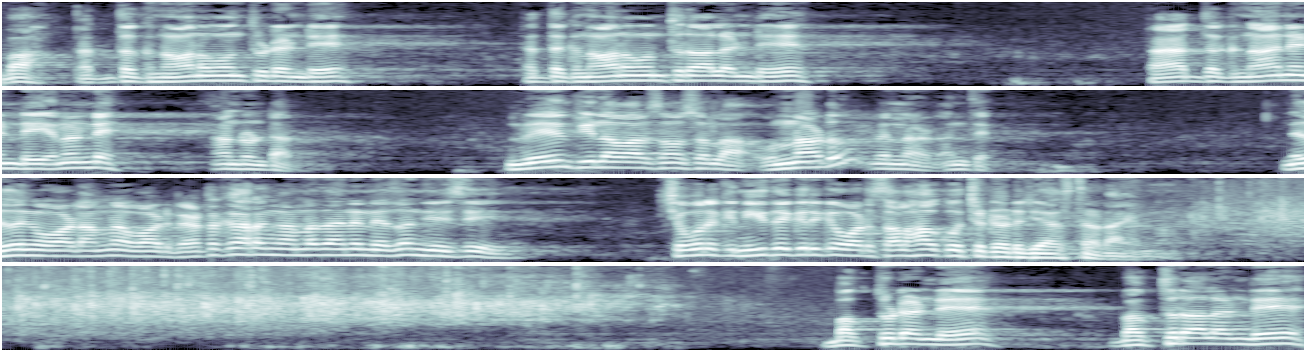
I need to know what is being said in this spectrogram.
బా పెద్ద జ్ఞానవంతుడండి. పెద్ద జ్ఞానవంతురాలండి. పెద్ద జ్ఞానండి వినండి అంటుంటారు. నువ్వేం ఫీల్ అవ్వాల్సిన అవసరంలా ఉన్నాడు విన్నాడు అంతే. నిజంగా వాడు అన్న వాడు వెటకారంగా అన్నదాన్ని నిజం చేసి చివరికి నీ దగ్గరికి వాడు సలహాకు వచ్చేటట్టు చేస్తాడు ఆయన. భక్తుడండి భక్తురాలండి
